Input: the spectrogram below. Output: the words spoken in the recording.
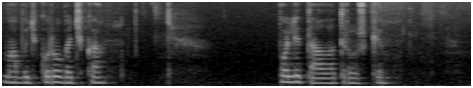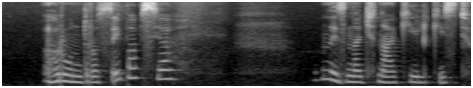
Мабуть, коробочка політала трошки. Грунт розсипався, незначна кількість.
